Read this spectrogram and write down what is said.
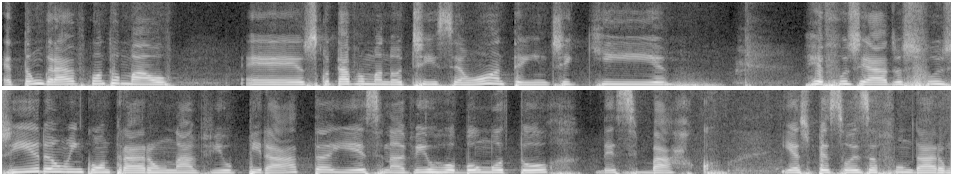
é tão grave quanto o mal. É, eu escutava uma notícia ontem de que refugiados fugiram, encontraram um navio pirata e esse navio roubou o motor desse barco e as pessoas afundaram.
